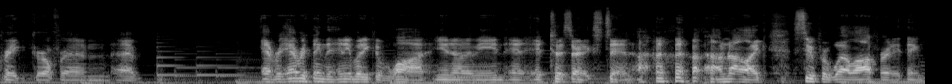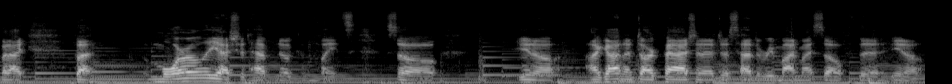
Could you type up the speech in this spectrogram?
great girlfriend. I have every everything that anybody could want. You know what I mean? And it, to a certain extent, I'm not like super well off or anything, but I, but morally, I should have no complaints. So, you know, I got in a dark patch, and I just had to remind myself that you know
